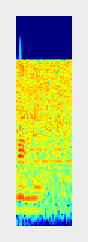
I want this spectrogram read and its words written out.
video.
